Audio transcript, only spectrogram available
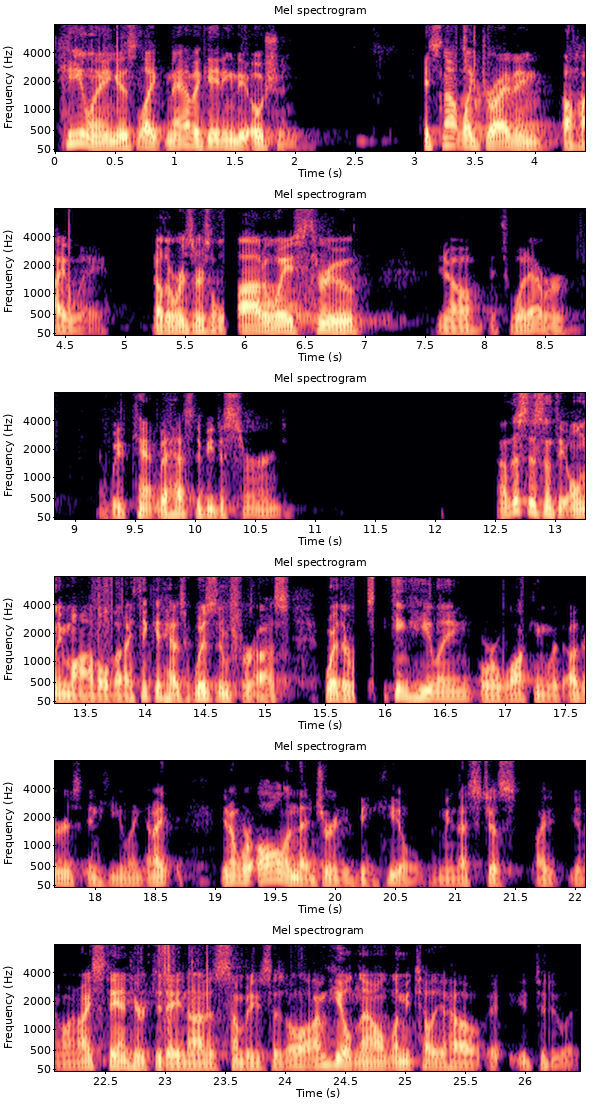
healing is like navigating the ocean, it's not like driving a highway. In other words, there's a lot of ways through, you know, it's whatever. And we can't, it has to be discerned. Now, this isn't the only model, but I think it has wisdom for us, whether we're seeking healing or walking with others in healing. And I, you know, we're all in that journey of being healed. I mean, that's just, I, you know, and I stand here today not as somebody who says, oh, I'm healed now, let me tell you how uh, to do it.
